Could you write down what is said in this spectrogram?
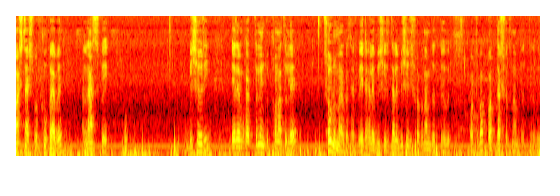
মাসনা আসবে ফু পাবে নাচবে। বিষয়রি এরম ভাগ তুলে ফোনা তুলে সবল মারবে থাকবে এটা হলে বিষয়রি তাহলে বিষয়রি শতনাম ধরতে হবে, অথবা পদ্মার শতনাম ধরতে হবে।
